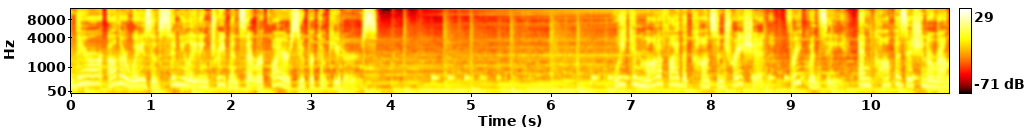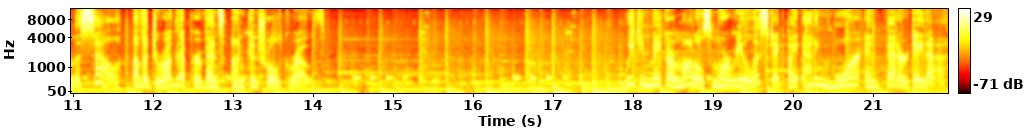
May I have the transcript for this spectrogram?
There are other ways of simulating treatments that require supercomputers. We can modify the concentration, frequency, and composition around the cell of a drug that prevents uncontrolled growth. We can make our models more realistic by adding more and better data,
